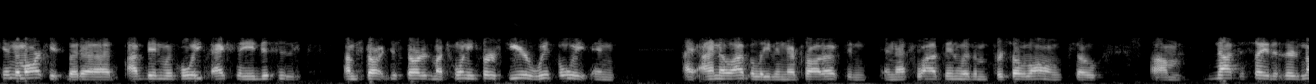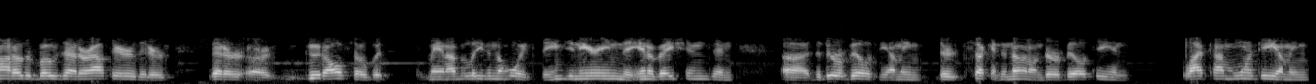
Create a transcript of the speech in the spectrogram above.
in the market, but uh, I've been with Hoyt. Actually, this is I'm start just started my 21st year with Hoyt, and I, I know I believe in their product, and and that's why I've been with them for so long. So, um, not to say that there's not other bows that are out there that are that are, are good also, but man, I believe in the Hoyt, the engineering, the innovations, and uh, the durability. I mean, they're second to none on durability and lifetime warranty. I mean,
